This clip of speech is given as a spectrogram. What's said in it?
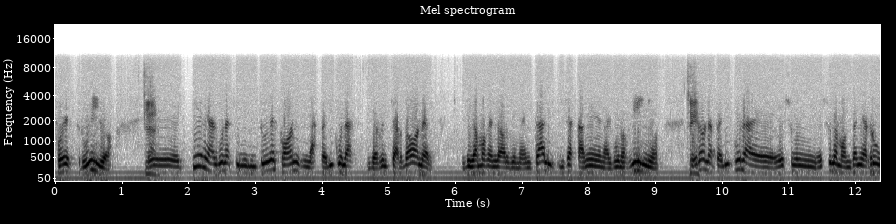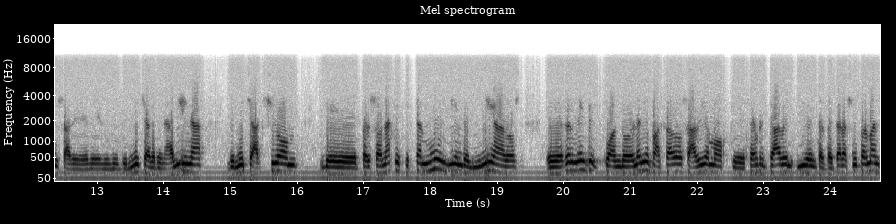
fue destruido. Eh, tiene algunas similitudes con las películas de Richard Donner, digamos en lo argumental y quizás también en algunos guiños. Pero la película eh, es, un, es una montaña rusa de mucha adrenalina, de mucha acción, de personajes que están muy bien delineados. Eh, realmente cuando el año pasado sabíamos que Henry Cavill iba a interpretar a Superman,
